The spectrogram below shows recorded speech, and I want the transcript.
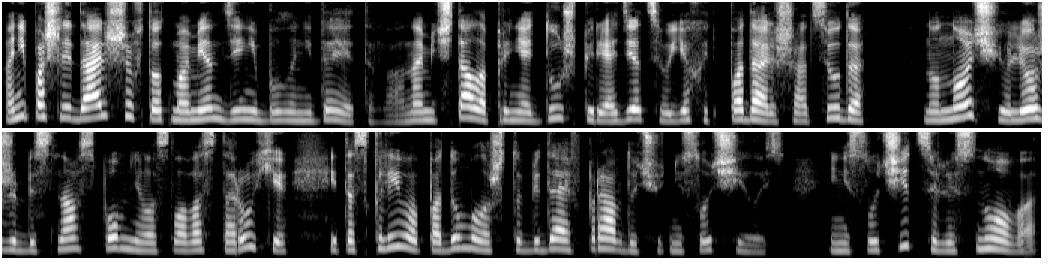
Они пошли дальше, в тот момент Дине было не до этого. Она мечтала принять душ, переодеться и уехать подальше отсюда, но ночью, лежа без сна, вспомнила слова старухи и тоскливо подумала, что беда и вправду чуть не случилась. И не случится ли снова?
